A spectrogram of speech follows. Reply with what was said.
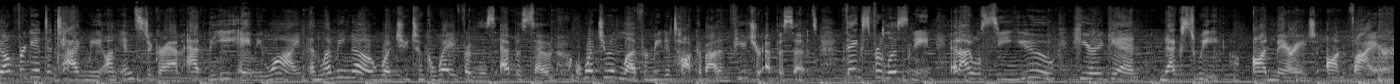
Don't forget to tag me on Instagram at the Amy Wine and let me know what you took away from this episode or what you would love for me to talk about in future episodes. Thanks for listening, and I will see you here again next week on Marriage on Fire.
